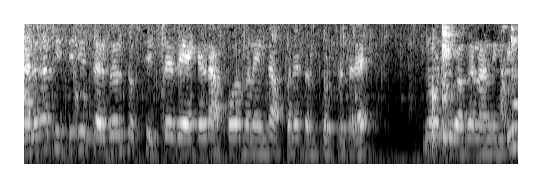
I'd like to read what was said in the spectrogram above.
ನನಗಂತ ಇತ್ತೀಚೆಗೆ ಕರಿಬೇವು ಸೊಪ್ಪು ಸಿಗ್ತದೆ, ಯಾಕೆಂದರೆ ಯಾಕಂದ್ರೆ ಅಪ್ಪ ಅವ್ರ ಮನೆಯಿಂದ ಅಪ್ಪನೇ ತಂದು ಕೊಟ್ಬಿಡ್ತಾರೆ. ನೋಡಿ, ಇವಾಗ ನಾನಿಲ್ಲಿ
